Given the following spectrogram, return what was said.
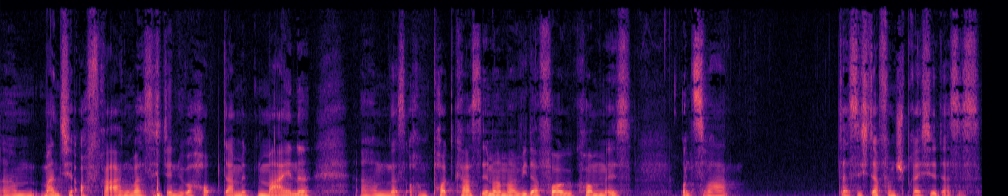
Ähm, manche auch fragen, was ich denn überhaupt damit meine. Ähm, das auch im Podcast immer mal wieder vorgekommen ist. Und zwar, dass ich davon spreche, dass es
